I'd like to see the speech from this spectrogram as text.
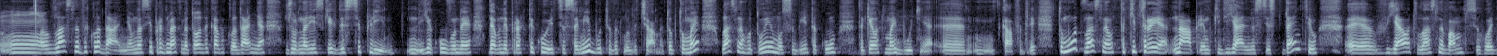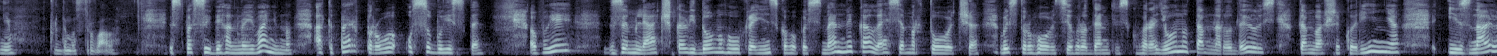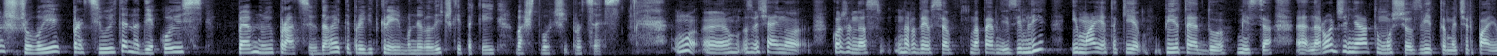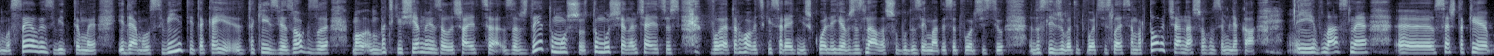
власне викладання. У нас є предмет методика викладання журналістських дисциплін, яку вони де вони практикуються самі бути викладачами. Тобто, ми власне готуємо собі таку таке от майбутнє м, кафедрі. Тому, от, власне, от такі три напрямки діяльності студентів е, я от власне вам сьогодні продемонструвала. Спасибі, Ганна Іванівна. А тепер про особисте. Ви землячка відомого українського письменника Леся Мартовича. Ви з Торговиці Городенківського району, там народились, там ваше коріння. І знаю, що ви працюєте над якоюсь певною працею. Давайте привідкриємо невеличкий такий ваш творчий процес. Ну, е, звичайно, кожен нас народився на певній землі і має такий пієтет до місця е, народження, тому що звідти ми черпаємо сили, звідти ми йдемо у світ, і такий, такий зв'язок з батьківщиною залишається завжди, тому що тому що навчаючись в торговецькій середній школі, я вже знала, що буду займатися творчістю, досліджувати творчість Леся Мартовича, нашого земляка. І власне е, все ж таки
